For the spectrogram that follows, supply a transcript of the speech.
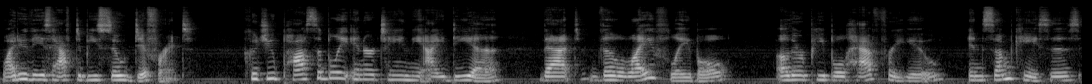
Why do these have to be so different? Could you possibly entertain the idea that the life label other people have for you, in some cases,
